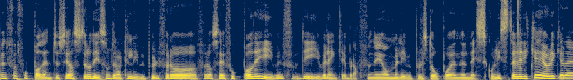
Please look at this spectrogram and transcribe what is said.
Men for fotballentusiaster og de som drar til Liverpool for å, for å se fotball, de gir, vel, de gir, vel, egentlig blaffen i om Liverpool står på en Unesco-liste eller ikke? Gjør de ikke det,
